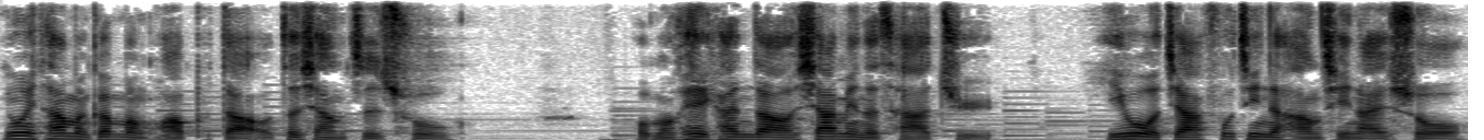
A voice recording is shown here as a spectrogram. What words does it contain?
因为他们根本花不到这项支出。我们可以看到下面的差距。以我家附近的行情来说，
